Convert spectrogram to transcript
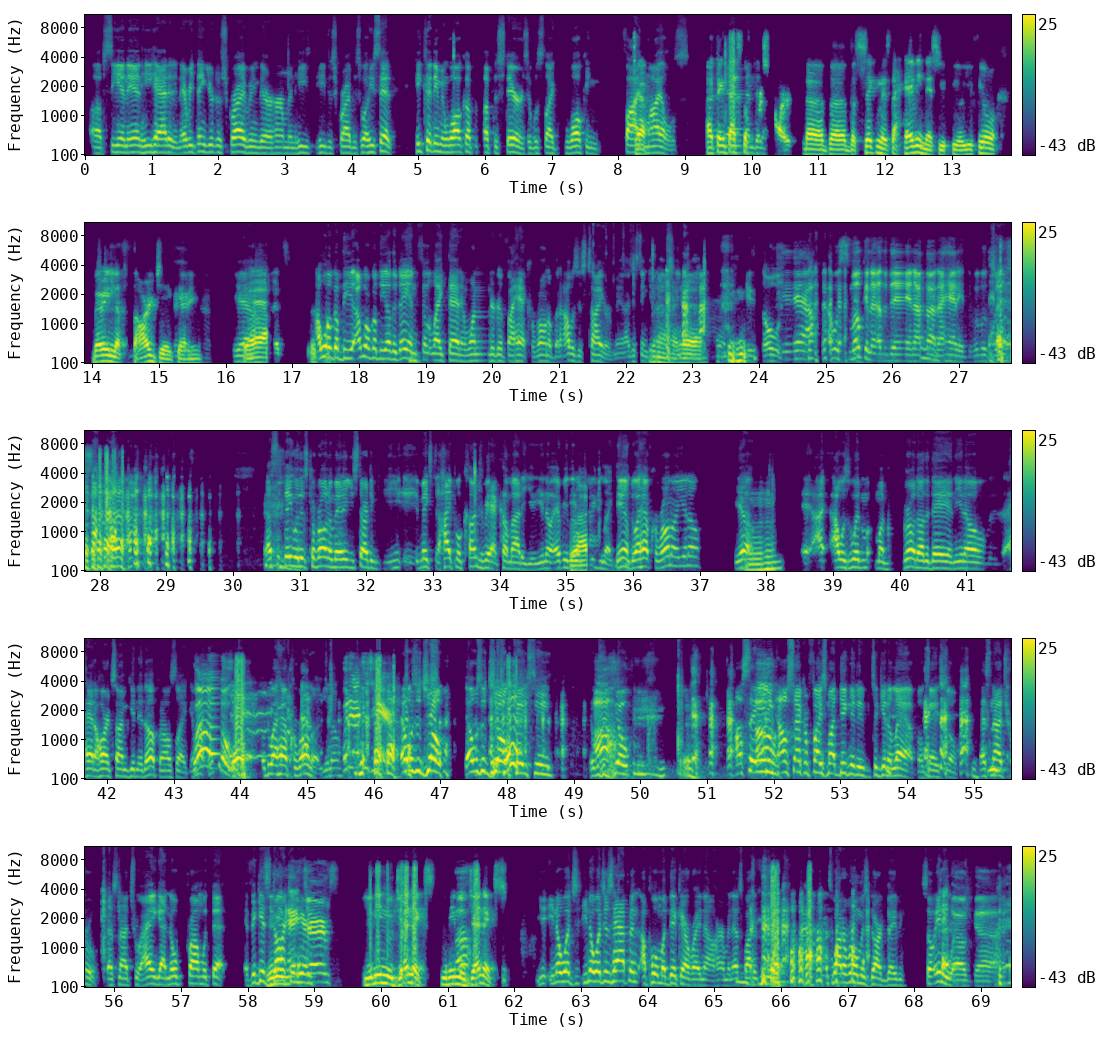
of CNN, he had it, and everything you're describing there, Herman, he he described as well. He said he couldn't even walk up up the stairs. It was like walking five Yeah. miles. I think that's the And, uh, part. The the the sickness, the heaviness you feel. You feel very lethargic, and Yeah. yeah, it's, I woke up the I woke up the other day and felt like that and wondered if I had corona, but I was just tired, man. I just didn't get yeah, yeah. He's old. Yeah, I, I was smoking the other day and I thought I had it. What was- what was- That's the thing with this corona, man. You start to, it makes the hypochondriac come out of you. You know, every little Right. thing, you're like, damn, do I have corona? You know? Yeah. Mhm. I, I was with my girl the other day and, you know, I had a hard time getting it up. And I was like, am I, Whoa! or do I have corona? You know? What did I just hear? That was a joke. That was a joke, Casey. It was Oh. a joke. I'll say any, Oh. I'll sacrifice my dignity to get a laugh. Okay, so that's not true. That's not true. I ain't got no problem with that. If it gets You dark mean- in Hey, here, germs. You need Nugenix. You need Oh. Nugenix. you, you know what? You know what just happened? I pulled my dick out right now, Herman. That's why the that's why the room is dark, baby. So anyway, Oh God.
